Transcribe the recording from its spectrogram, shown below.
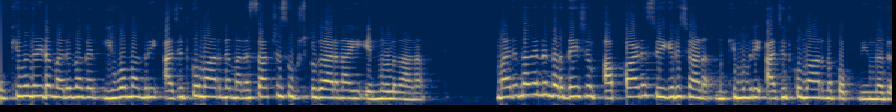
മുഖ്യമന്ത്രിയുടെ മരുമകൻ യുവമന്ത്രി അജിത് കുമാറിന്റെ മനസാക്ഷി സൂക്ഷിപ്പുകാരനായി എന്നുള്ളതാണ്. മരുമകന്റെ നിർദ്ദേശം അപ്പാടെ സ്വീകരിച്ചാണ് മുഖ്യമന്ത്രി അജിത് കുമാറിനൊപ്പം നിന്നത്.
